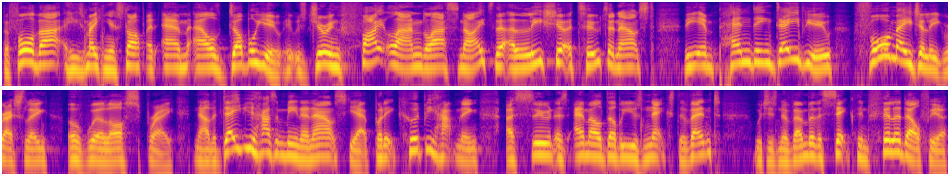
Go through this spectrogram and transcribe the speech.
Before that, he's making a stop at MLW. It was during Fightland last night that Alicia Atout announced the impending debut for Major League Wrestling of Will Ospreay. Now, the debut hasn't been announced yet, but it could be happening as soon as MLW's next event which is November the 6th in Philadelphia,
